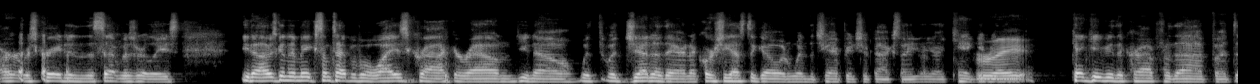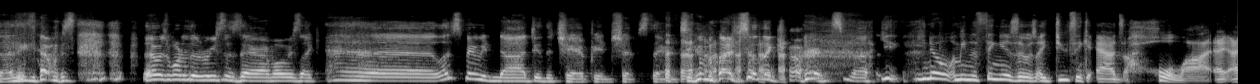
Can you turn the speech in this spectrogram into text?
art was created and the set was released. You know, I was going to make some type of a wisecrack around, you know, with with Jetta there, and of course she has to go and win the championship back. So I, I can't give right. you can't give you the crap for that, but I think that was that was one of the reasons there. I'm always like, eh, let's maybe not do the championships there too much on the cards. But. You, you know, I mean, the thing is, though, is I do think it adds a whole lot. I, I,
